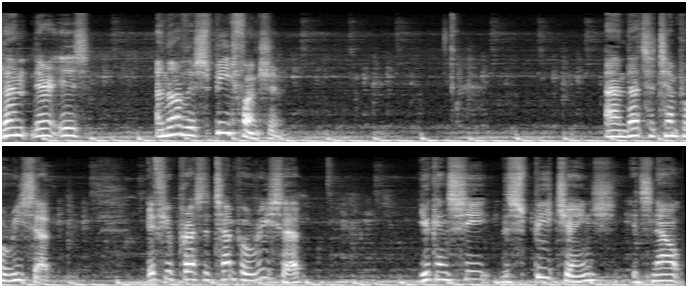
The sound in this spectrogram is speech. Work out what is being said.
then there is another speed function. And that's a tempo reset. If you press the tempo reset you can see the speed change. It's now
